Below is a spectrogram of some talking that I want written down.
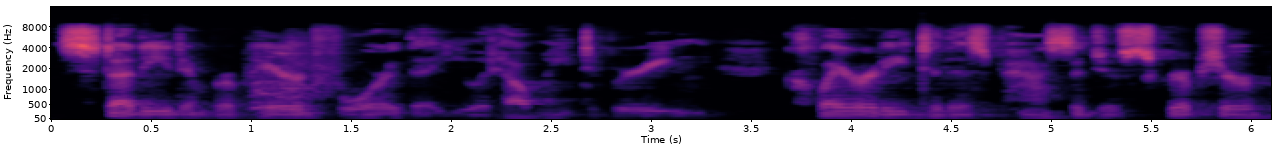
studied and prepared for, that you would help me to bring clarity to this passage of Scripture,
